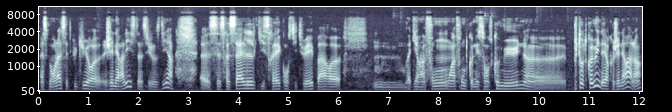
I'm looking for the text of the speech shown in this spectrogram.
à ce moment-là, cette culture généraliste, si j'ose dire, ce serait celle qui serait constituée par, on va dire, un fond, un fond de connaissances communes, plutôt de communes d'ailleurs que générales, hein,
